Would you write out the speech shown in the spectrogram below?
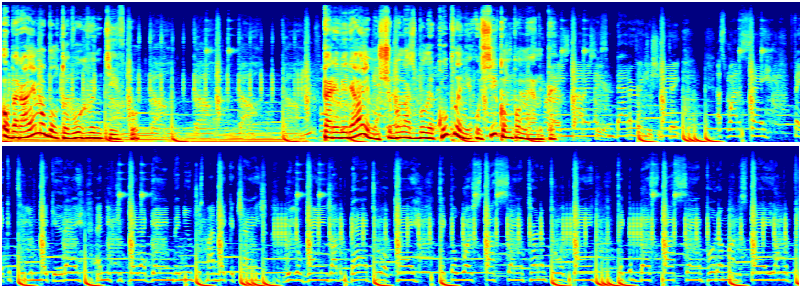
Обираємо болтову гвинтівку. Перевіряємо, щоб у нас були куплені усі компоненти. Fake it till you make it A. And if you play that game, then you just might make a change. Rearrange all the bad to okay. Take the worst thoughts saying, turn them to a game. Take the best thoughts saying, put them on display. On repeat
